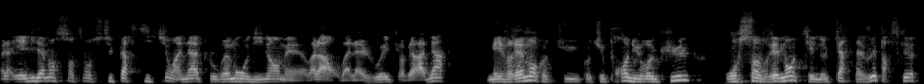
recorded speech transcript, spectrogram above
voilà, il y a évidemment ce sentiment de superstition à Naples où vraiment on dit non, mais voilà, on va la jouer, tu verras bien. Mais vraiment, quand tu, quand tu prends du recul, on sent vraiment qu'il y a une carte à jouer parce que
